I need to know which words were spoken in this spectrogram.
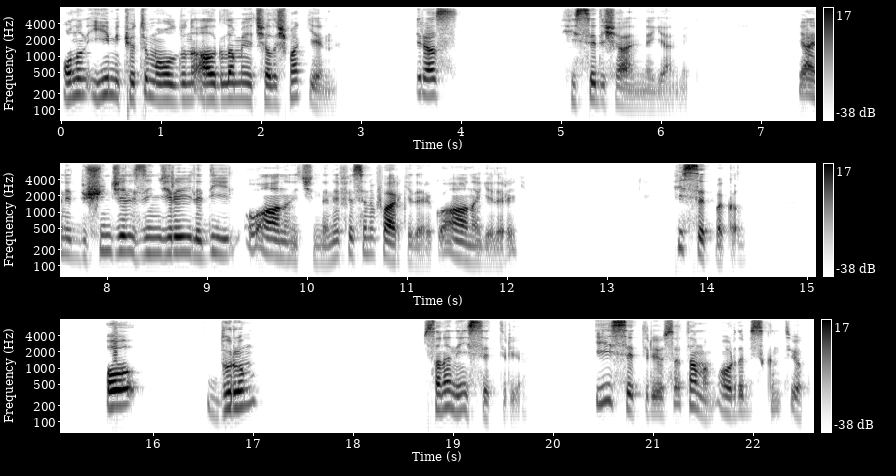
onun iyi mi kötü mü olduğunu algılamaya çalışmak yerine biraz hissediş haline gelmek. Yani düşünce zinciriyle değil, o anın içinde nefesini fark ederek, o ana gelerek hisset bakalım. O durum sana ne hissettiriyor? İyi hissettiriyorsa tamam, orada bir sıkıntı yok.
